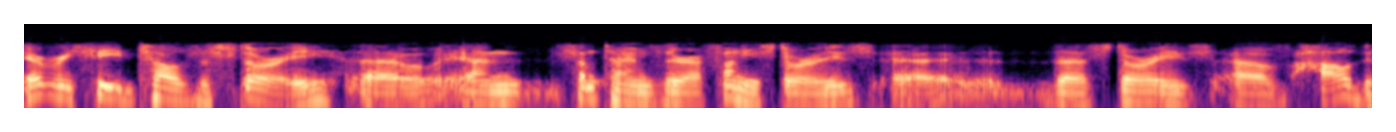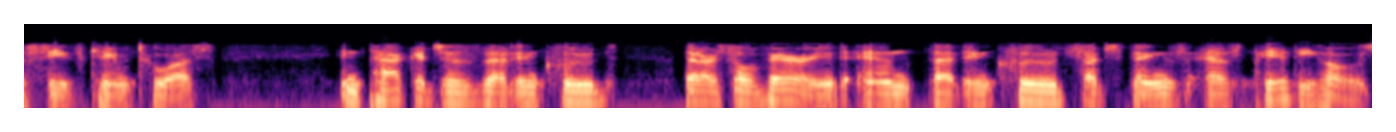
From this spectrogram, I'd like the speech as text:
every seed tells a story, uh, and sometimes there are funny stories, uh, the stories of how the seeds came to us in packages that include that are so varied and that include such things as pantyhose.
